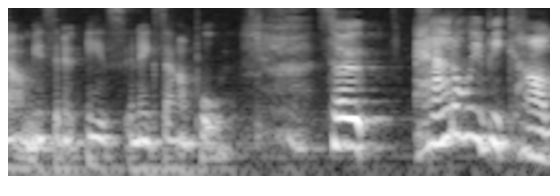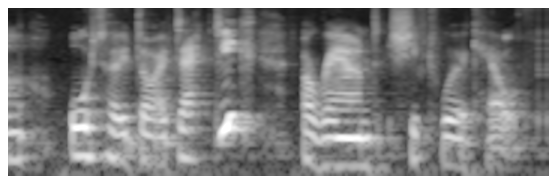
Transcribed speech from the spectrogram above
um, is, an, is an example. So, how do we become autodidactic around shift work health?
